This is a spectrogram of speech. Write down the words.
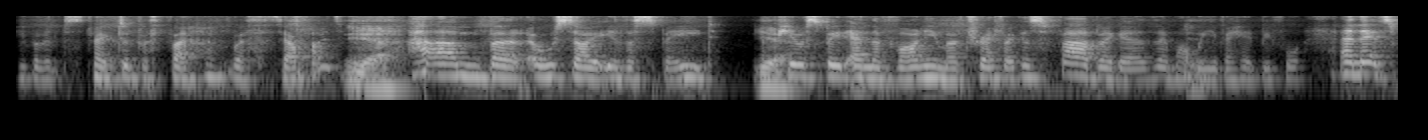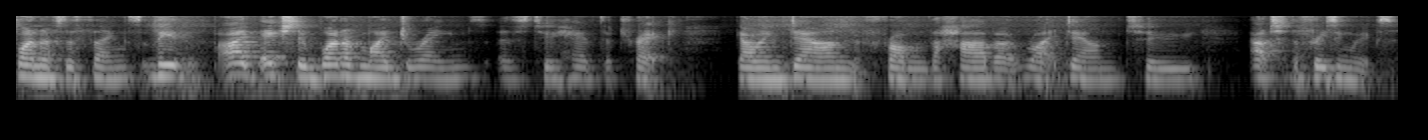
people are distracted with with cell phones. yeah. Um, but also yeah, the speed, Yeah. pure speed, and the volume of traffic is far bigger than what we ever had before. And that's one of the things. The, I actually one of my dreams is to have the track going down from the harbour right down to out to the freezing works.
